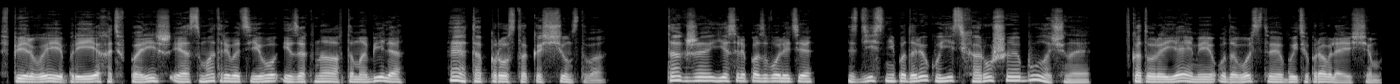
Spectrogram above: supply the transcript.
«Впервые приехать в Париж и осматривать его из окна автомобиля – это просто кощунство. Также, если позволите, здесь неподалеку есть хорошая булочная, в которой я имею удовольствие быть управляющим.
